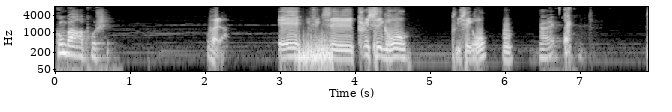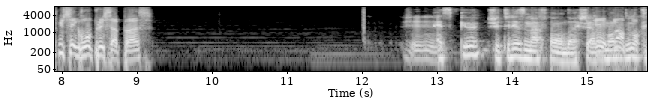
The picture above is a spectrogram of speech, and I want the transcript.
combat rapproché. Voilà. Et vu que c'est plus c'est gros, plus c'est gros. hein. Ouais. Plus c'est gros, plus ça passe. Est-ce que j'utilise ma fronde? J'ai un moment de doute.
